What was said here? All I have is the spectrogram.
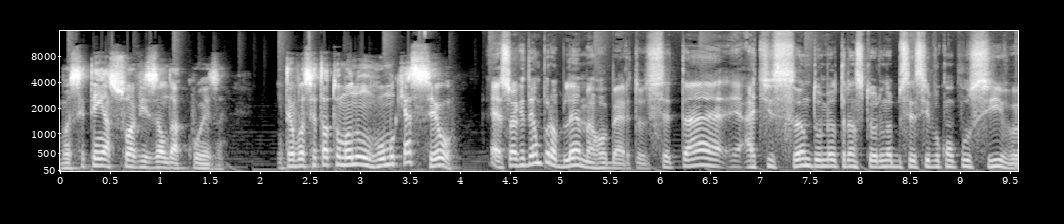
você tem a sua visão da coisa. Então você tá tomando um rumo que é seu. É, só que tem um problema, Roberto. Você tá atiçando o meu transtorno obsessivo compulsivo.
